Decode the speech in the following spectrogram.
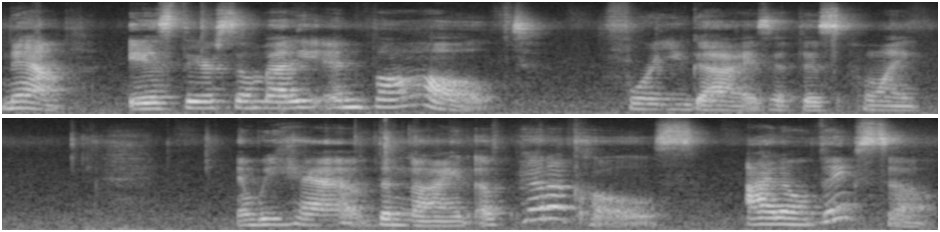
Now, is there somebody involved for you guys at this point? And we have the Nine of Pentacles. I don't think so.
